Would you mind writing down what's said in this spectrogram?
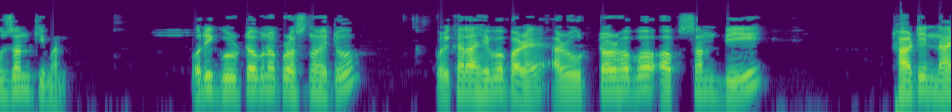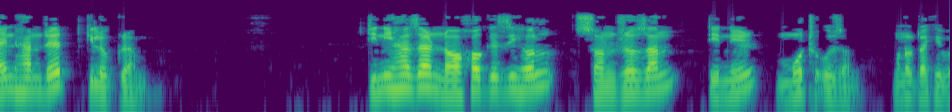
ওজন কিমান? অতি গুৰুত্বপূৰ্ণ প্ৰশ্ন এইটো। পৰীক্ষাত আহিব পাৰে। আৰু উত্তৰ হ'ব option B thirty nine hundred kilogram তিনি হাজাৰ নশ কেজি হ'ল চন্দ্ৰযান তিনিৰ মুঠ ওজন। মনত ৰাখিব।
